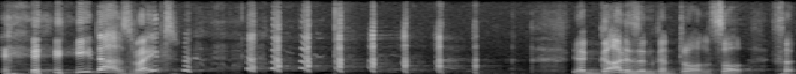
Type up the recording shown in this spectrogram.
he does, right? yeah, God is in control. So, so,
